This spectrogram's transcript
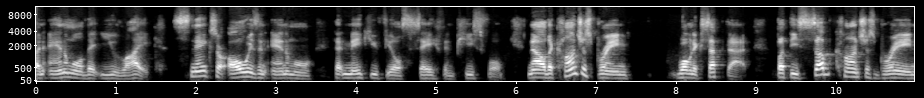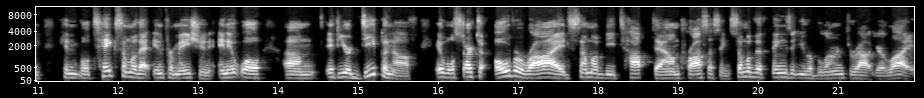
an animal that you like. Snakes are always an animal that make you feel safe and peaceful. Now, the conscious brain won't accept that, but the subconscious brain can will take some of that information and it will, um, if you're deep enough, it will start to override some of the top-down processing, some of the things that you have learned throughout your life.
